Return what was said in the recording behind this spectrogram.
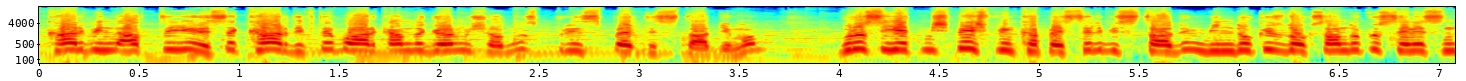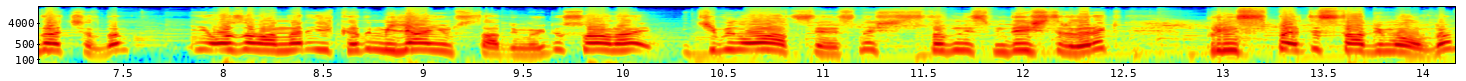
kalbinin attığı yer ise Cardiff'te bu arkamda görmüş olduğunuz Principality Stadyumu. Burası 75 bin kapasiteli bir stadyum. 1999 senesinde açıldı. E, o zamanlar ilk adı Millennium Stadyumuydu. Sonra 2016 senesinde stadın ismi değiştirilerek Principality Stadyumu oldu.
